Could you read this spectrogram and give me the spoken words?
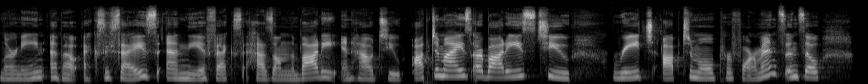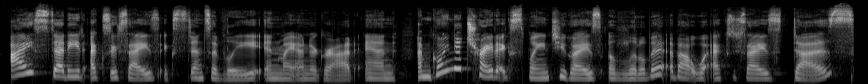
learning about exercise and the effects it has on the body and how to optimize our bodies to reach optimal performance. And so I studied exercise extensively in my undergrad, and I'm going to try to explain to you guys a little bit about what exercise does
